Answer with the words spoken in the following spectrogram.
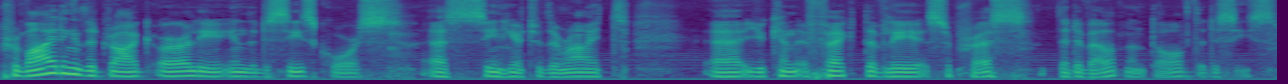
providing the drug early in the disease course, as seen here to the right, uh, you can effectively suppress the development of the disease.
